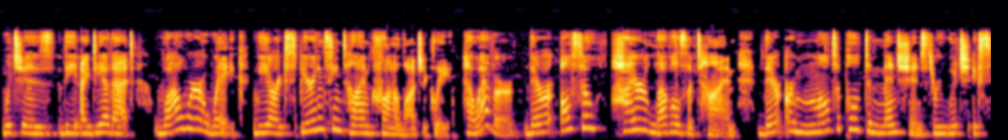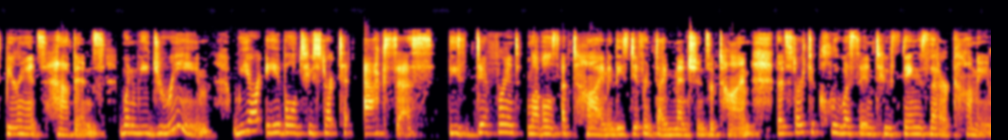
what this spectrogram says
which is the idea that while we're awake, we are experiencing time chronologically. However, there are also higher levels of time. There are multiple dimensions through which experience happens. When we dream, we are able to start to access these different levels of time and these different dimensions of time that start to clue us into things that are coming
